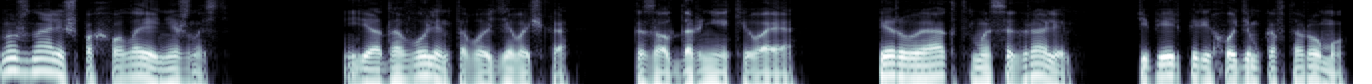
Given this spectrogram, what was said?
нужна лишь похвала и нежность. «Я доволен тобой, девочка», — сказал Дарне, кивая. «Первый акт мы сыграли. Теперь переходим ко второму.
